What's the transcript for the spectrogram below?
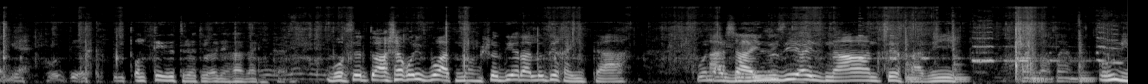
আগে। অন্তে তুলে তুলে দেখা যায় বসের তো আশা করি বাত মাংস দিয়ে আর আলু দিয়ে খাইতা। কোন আশা যদি যদি আইজ না আনতে পারি। ওনি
